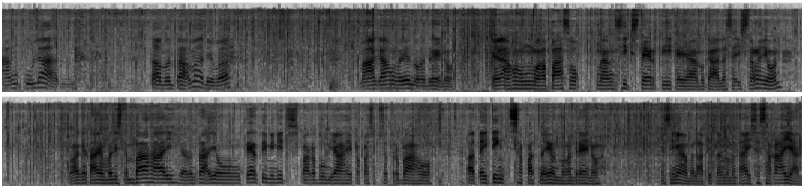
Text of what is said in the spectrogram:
ang ulan. Tama-tama, di ba? Maaga ako ngayon mga dre no. Kailangan kong makapasok ng 6.30 kaya mag-aalas 6 na ngayon. Maaga tayong malis ng bahay. Meron tayong 30 minutes para bumiyahe papasok sa trabaho. At I think sapat na yon mga dreno. Kasi nga malapit lang naman tayo sa sakayan.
